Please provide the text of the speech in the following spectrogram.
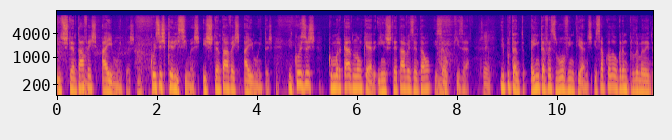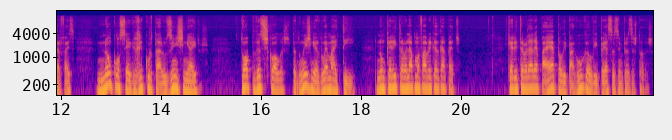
e sustentáveis, há aí muitas. Coisas caríssimas e sustentáveis, há aí muitas. E coisas que o mercado não quer e insustentáveis, então, isso é o que quiser. Sim. E, portanto, a Interface levou 20 anos. E sabe qual é o grande problema da Interface? Não consegue recrutar os engenheiros top das escolas. Portanto, um engenheiro do MIT não quer ir trabalhar para uma fábrica de carpetes. Quer ir trabalhar é para a Apple e para a Google e para essas empresas todas.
